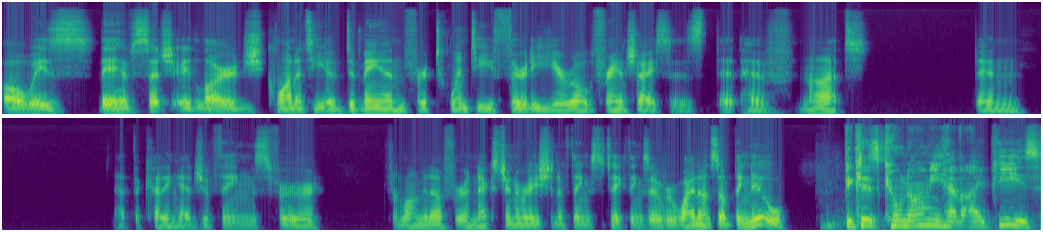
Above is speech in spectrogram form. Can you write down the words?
always they have such a large quantity of demand for 20 30 year old franchises that have not been at the cutting edge of things for for long enough for a next generation of things to take things over why not something new Because Konami have IPs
